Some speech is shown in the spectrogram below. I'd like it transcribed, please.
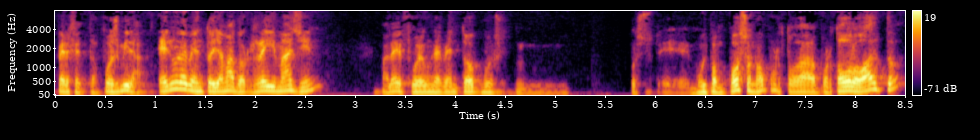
Perfecto. Pues mira, en un evento llamado Reimagine, Fue un evento, pues, pues eh, muy pomposo, ¿no? Por, toda, por todo lo alto.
